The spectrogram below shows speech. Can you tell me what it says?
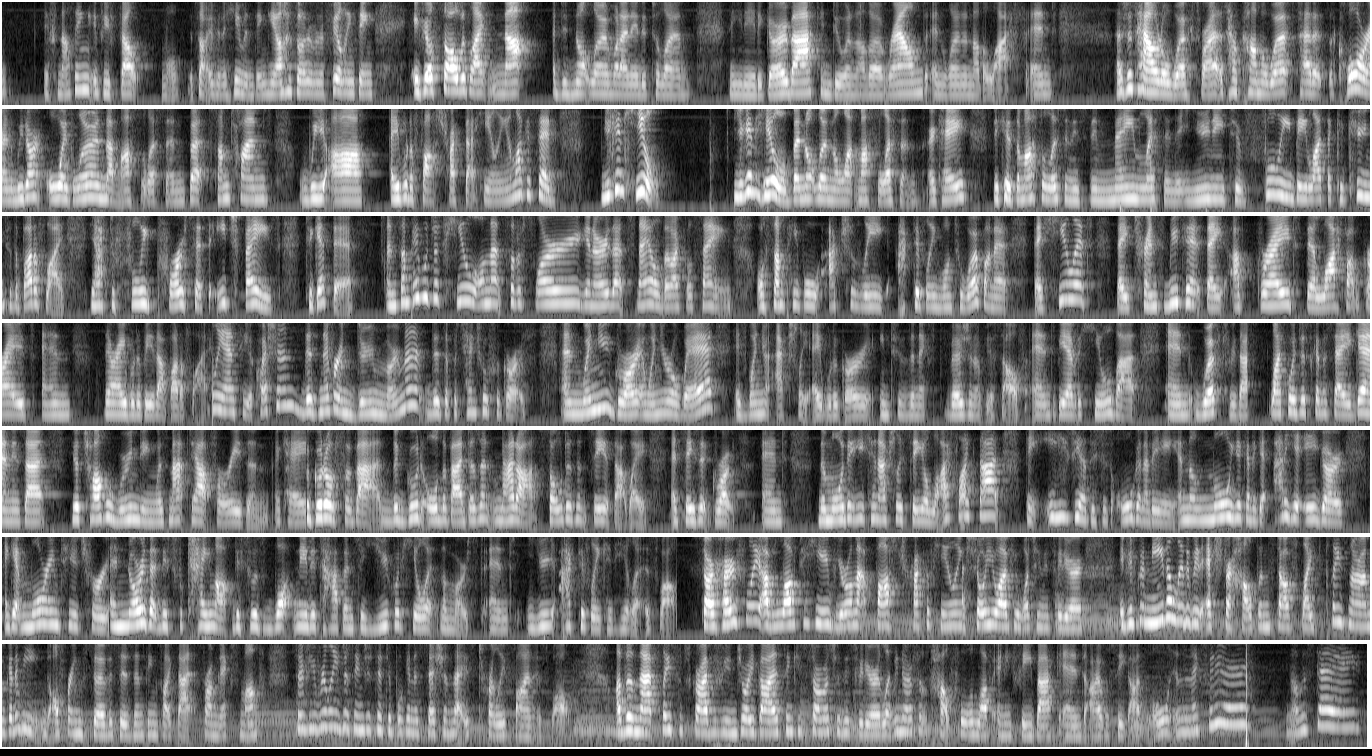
if nothing, if you felt well, it's not even a human thing here, it's not even a feeling thing. If your soul was like, nah, I did not learn what I needed to learn. Then you need to go back and do another round and learn another life. And that's just how it all works, right? That's how karma works at its core. And we don't always learn that master lesson, but sometimes we are able to fast track that healing. And like I said, you can heal you can heal but not learn the master lesson, okay? Because the master lesson is the main lesson that you need to fully be like the cocoon to the butterfly. You have to fully process each phase to get there. And some people just heal on that sort of slow, you know, that snail that I was saying. Or some people actually actively want to work on it. They heal it, they transmute it, they upgrade, their life upgrades, and they're able to be that butterfly. To really answer your question, there's never a doom moment, there's a potential for growth. And when you grow and when you're aware is when you're actually able to grow into the next version of yourself and be able to heal that and work through that. Like we're just going to say again is that your childhood wounding was mapped out for a reason, okay? For good or for bad. The good or the bad doesn't matter. Soul doesn't see it that way. It sees it growth and the more that you can actually see your life like that, the easier this is all going to be. And the more you're going to get out of your ego and get more into your truth and know that this came up, this was what needed to happen so you could heal it the most and you actively can heal it as well. So hopefully I'd love to hear if you're on that fast track of healing. I sure you are if you're watching this video. If you need a little bit extra help and stuff, like please know I'm going to be offering services and things like that from next month. So if you're really just interested to book in a session, that is totally fine as well. Other than that, please subscribe if you enjoy guys. Thank you so much for this video. Let me know if it was helpful. Love any feedback and I will see you guys all in the next video. Namaste.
